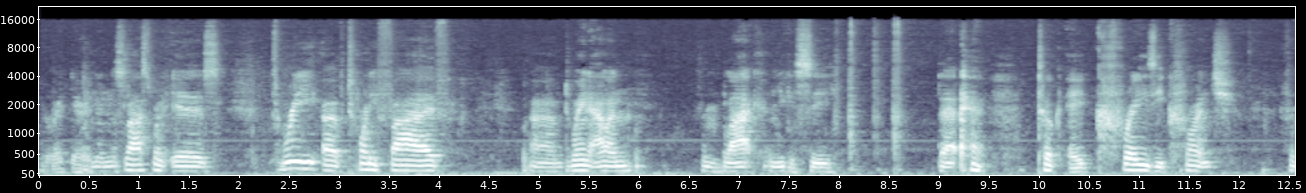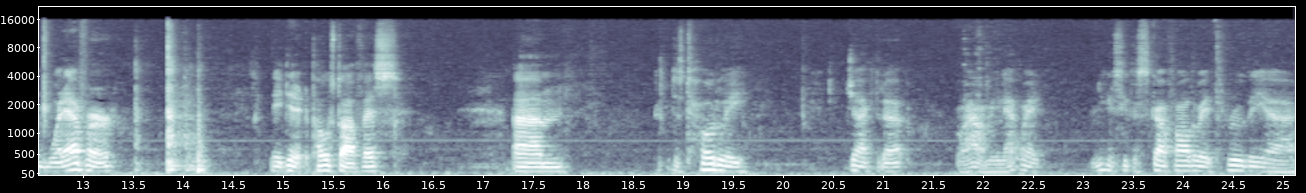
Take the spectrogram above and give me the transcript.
Right there. And then this last one is 3 of 25 um, Dwayne Allen from Black. And you can see that took a crazy crunch from whatever they did at the post office. Um, just totally jacked it up. Wow, I mean that went. You can see the scuff all the way through the. Uh,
